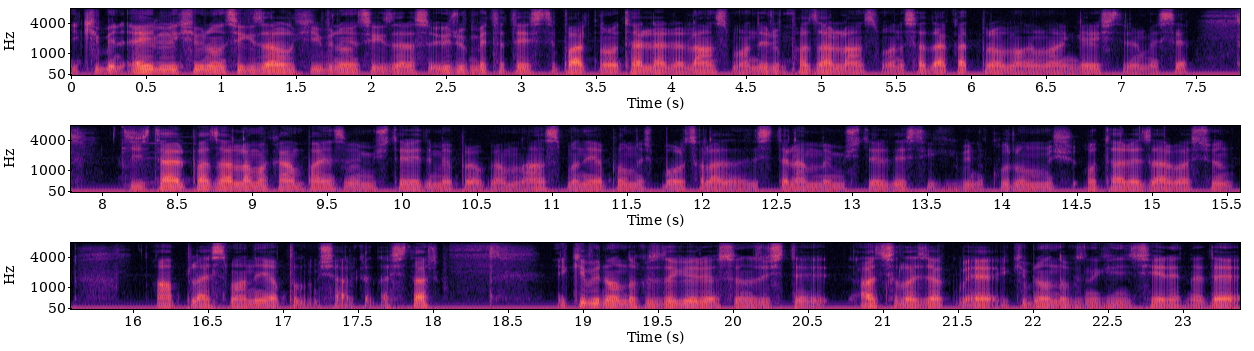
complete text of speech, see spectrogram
2000 Eylül 2018 Aralık 2018 arası ürün beta testi, partner otellerle lansman, ürün pazar lansmanı, sadakat programlarının geliştirilmesi, dijital pazarlama kampanyası ve müşteri edinme programı lansmanı yapılmış, borsalarda listelenme, müşteri destek ekibini kurulmuş, otel rezervasyon aplasmanı yapılmış arkadaşlar. 2019'da görüyorsunuz işte açılacak ve 2019'un ikinci çeyreğinde de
